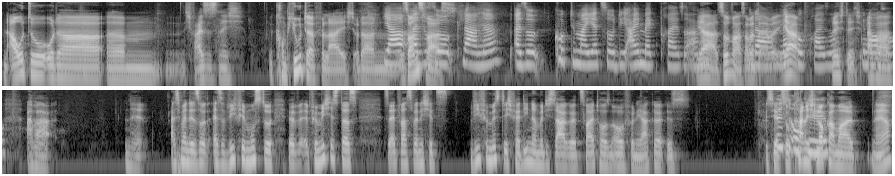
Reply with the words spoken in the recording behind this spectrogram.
Ein Auto oder, ähm, ich weiß es nicht, ein Computer vielleicht oder ein, ja, sonst also was. so, klar, ne? Also guck dir mal jetzt so die iMac-Preise an. Ja, sowas. Aber, Oder aber ja, richtig. Genauso. Aber, aber ne, also ich meine, so, also wie viel musst du, äh, für mich ist das so etwas, wenn ich jetzt, wie viel müsste ich verdienen, damit ich sage, 2000 Euro für eine Jacke ist, ist jetzt Ist so, kann ich okay. locker mal, naja,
